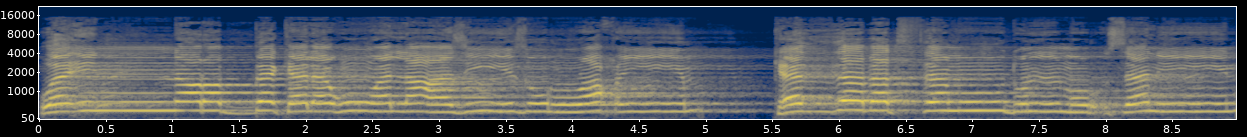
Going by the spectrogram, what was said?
وإن ربك لهو العزيز الرحيم. كذبت ثمود المرسلين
